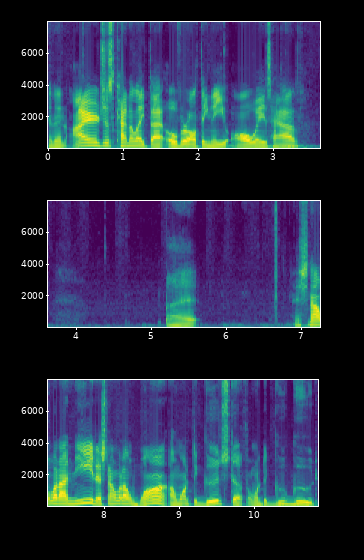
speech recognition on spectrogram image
And then iron just kind of like that overall thing that you always have. But that's not what I need. That's not what I want. I want the good stuff. I want the good good.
